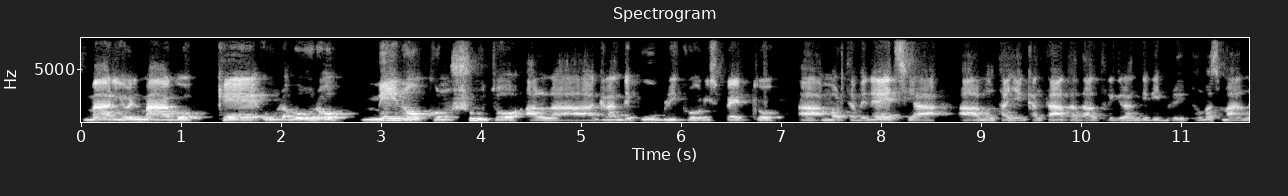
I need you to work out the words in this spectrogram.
Mario il Mago, che è un lavoro meno conosciuto al grande pubblico rispetto a Morte a Venezia, a Montagna Incantata, ad altri grandi libri di Thomas Mann,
